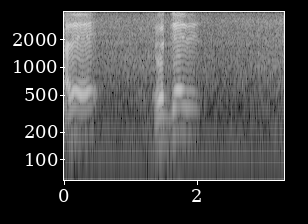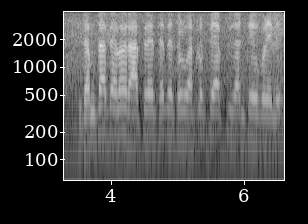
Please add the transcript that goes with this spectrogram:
હવે રોજ જમતા પેલા રાત્રે થતા થોડું આટલું પેપ પીવાનું ટેવ પડેલી.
